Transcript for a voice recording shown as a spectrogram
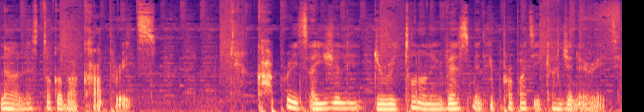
Now let's talk about cap rates. Cap rates are usually the return on investment a property can generate.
